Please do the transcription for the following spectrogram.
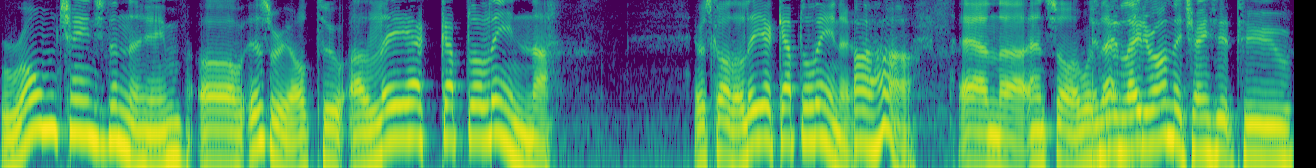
Rome changed the name of Israel to Aelia Capitolina. It was called Aelia Capitolina. Uh huh. and uh, and so it was And that. then later on, they changed it to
